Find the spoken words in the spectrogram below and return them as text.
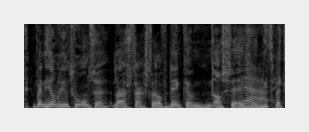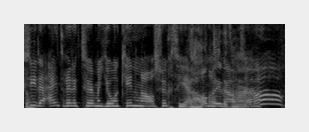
Ik ben heel benieuwd hoe onze luisteraars erover denken. Als ze even niet met ik zie de eindredacteur met jonge kinderen al zuchten. Ja, de handen in het haar. Oh,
